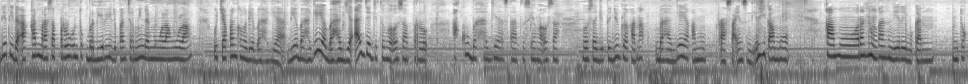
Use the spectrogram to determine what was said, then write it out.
dia tidak akan merasa perlu untuk berdiri di depan cermin dan mengulang-ulang ucapan kalau dia bahagia. Dia bahagia ya bahagia aja gitu, nggak usah perlu aku bahagia statusnya. Nggak usah nggak usah gitu juga. Karena bahagia ya kamu rasain sendiri kamu kamu renungkan sendiri. Bukan untuk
